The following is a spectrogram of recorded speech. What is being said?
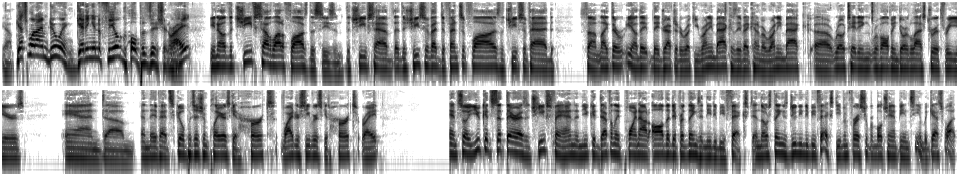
Yeah. Guess what I'm doing? Getting into field goal position, right? You know, the Chiefs have a lot of flaws this season. The Chiefs have the Chiefs have had defensive flaws. The Chiefs have had some like they're you know they they drafted a rookie running back because they've had kind of a running back uh, rotating revolving door the last two or three years, and um, and they've had skill position players get hurt, wide receivers get hurt, right? And so you could sit there as a Chiefs fan and you could definitely point out all the different things that need to be fixed, and those things do need to be fixed, even for a Super Bowl champion team. But guess what?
